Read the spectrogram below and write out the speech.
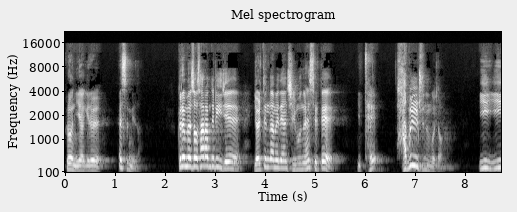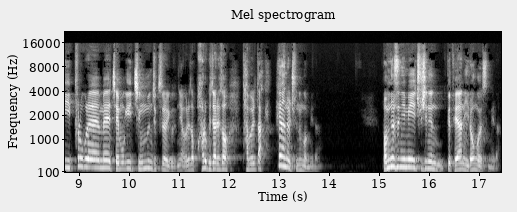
그런 이야기를 했습니다. 그러면서 사람들이 이제 열등감에 대한 질문을 했을 때 대, 답을 주는 거죠. 이, 이 프로그램의 제목이 증문즉설이거든요. 그래서 바로 그 자리에서 답을 딱 해안을 주는 겁니다. 법률 스님이 주시는 그 대안이 이런 거였습니다.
